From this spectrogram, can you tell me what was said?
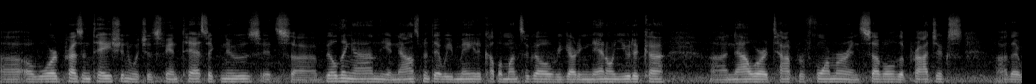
uh, award presentation, which is fantastic news. It's uh, building on the announcement that we made a couple months ago regarding Nano Utica. Uh, now we're a top performer, and several of the projects uh, that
